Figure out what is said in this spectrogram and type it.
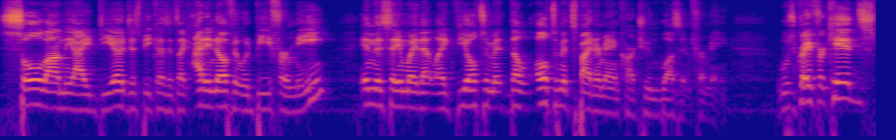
sold on the idea just because it's like I didn't know if it would be for me in the same way that like the ultimate the ultimate Spider-Man cartoon wasn't for me. It was great for kids.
